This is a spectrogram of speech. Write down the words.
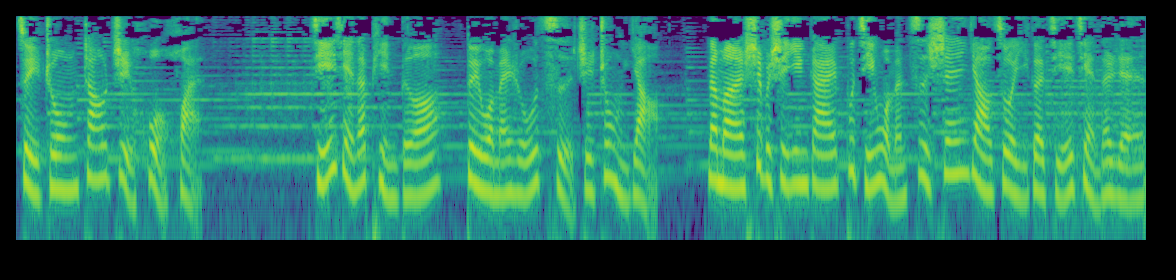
最终招致祸患。节俭的品德。对我们如此之重要，那么是不是应该不仅我们自身要做一个节俭的人，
